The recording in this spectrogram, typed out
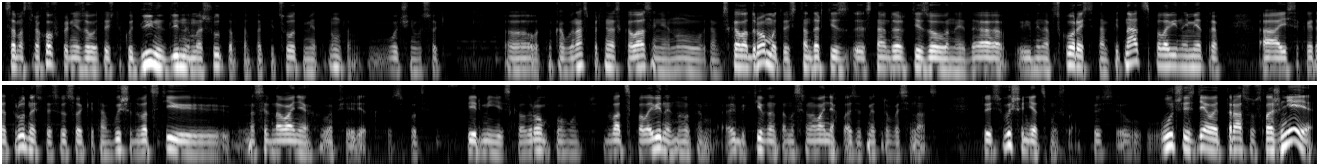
самостраховку организовывать. То есть такой длинный-длинный маршрут, там, там по 500 метров, ну, там очень высокий. Э, Вот, ну, как бы у нас спортивное скалолазание, ну, там, скалодромы, то есть стандартиз- э, стандартизованные, да, именно в скорости, там, 15,5 метров, а если какая-то трудность, то есть высокий, там, выше 20 на соревнованиях вообще редко. То есть вот в, в Перми есть скалодром, по-моему, 20,5, но там объективно там на соревнованиях лазят метров 18. То есть выше нет смысла. То есть лучше сделать трассу сложнее,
